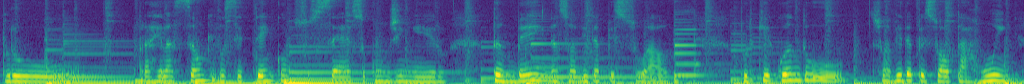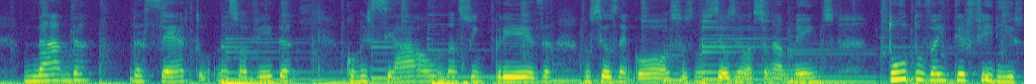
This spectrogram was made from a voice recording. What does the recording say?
para a relação que você tem com o sucesso, com o dinheiro, também na sua vida pessoal. Porque quando sua vida pessoal está ruim, nada dá certo na sua vida comercial, na sua empresa, nos seus negócios, nos seus relacionamentos, tudo vai interferir.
